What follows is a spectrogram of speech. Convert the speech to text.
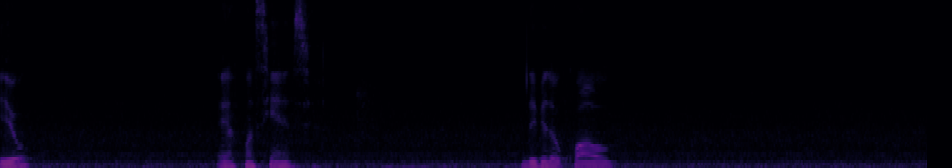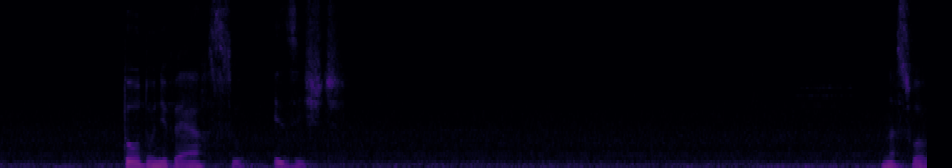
Eu é a consciência, devido ao qual todo o universo existe. Na sua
